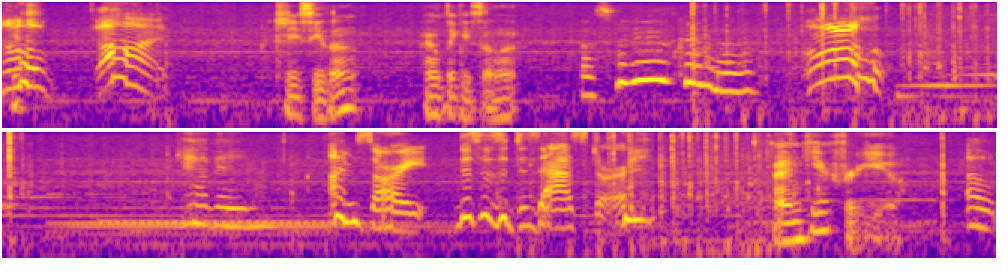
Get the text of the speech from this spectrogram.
Oh, God. did you see that? I don't think he saw that. Oh! Kevin, I'm sorry. This is a disaster. I'm here for you. Oh,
